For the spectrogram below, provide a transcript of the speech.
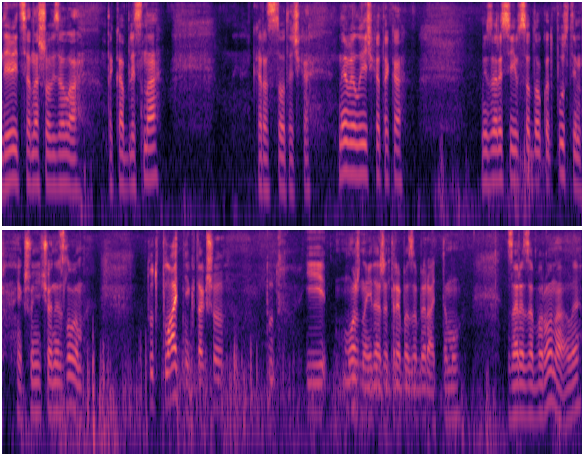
Дивіться на що взяла. Така блісна. Красоточка. Невеличка така. Ми зараз її в садок відпустимо, якщо нічого не зловимо. Тут платник, так що тут і можна, і навіть треба забирати. Тому зараз заборона, але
